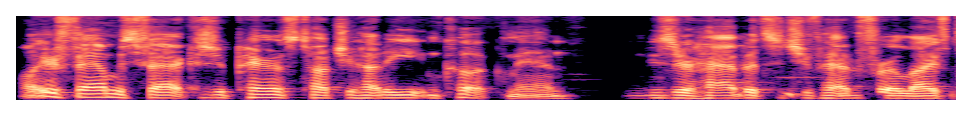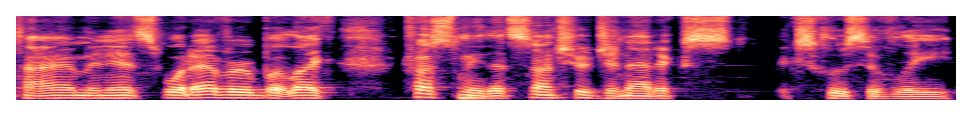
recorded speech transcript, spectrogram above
all your family's fat because your parents taught you how to eat and cook man. These are habits that you've had for a lifetime and it's whatever but like trust me that's not your genetics exclusively.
